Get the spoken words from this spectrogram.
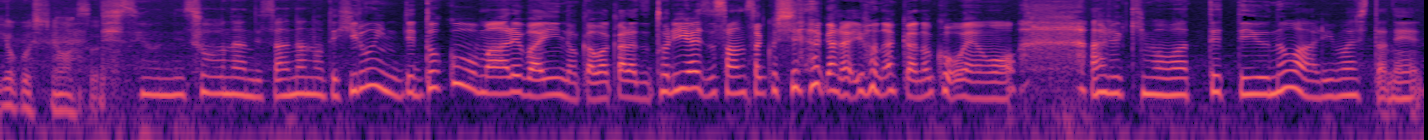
よくしてます。ですよね。そうなんです。あなので広いんでどこを回ればいいのか分からずとりあえず散策しながら夜中の公園を歩き回ってっていうのはありましたね。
